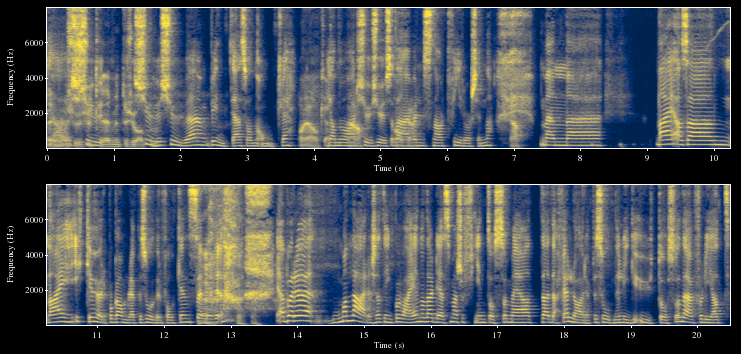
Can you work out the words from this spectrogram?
Ja, 2023, begynte 2018. 2020 begynte jeg sånn ordentlig. Å ja, ok. Januar Ja. 2020, så det er vel snart fire år siden. da. Ja. Men eh, Nei, altså Nei, ikke hør på gamle episoder, folkens. Eller jeg bare, Man lærer seg ting på veien, og det er det som er så fint også med at Det er derfor jeg lar episodene ligge ute også. Det er fordi at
